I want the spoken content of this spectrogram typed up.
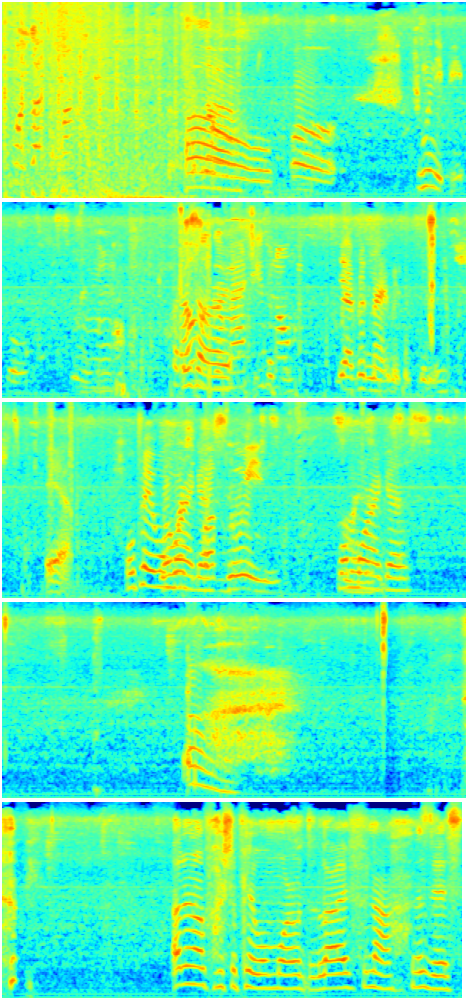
Come on, you got this. Monkey. Oh, no. Oh, too many people. But that was a alright. good match, even though Yeah, good man, good, good man. yeah. We'll play one what more, was I guess. Bob doing? One my more, I guess. Oh. I don't know if I should play one more with the live. Nah, let's do this.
